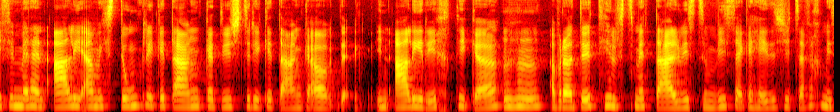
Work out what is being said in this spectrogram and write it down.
ich finde, wir haben alle amigs dunkle Gedanken, düstere Gedanken, auch in alle Richtungen. Mhm. Aber auch dort hilft es mir teilweise, zum wie sagen, hey, das ist jetzt einfach mein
